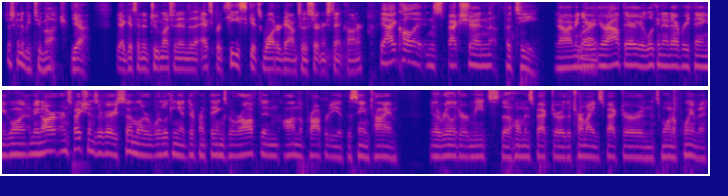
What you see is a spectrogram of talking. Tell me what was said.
it's just going to be too much. Yeah. Yeah, it gets into too much and then the expertise gets watered down to a certain extent, Conner. Yeah, I call it inspection fatigue. You know, I mean, you're you're out there, you're looking at everything, you're going. I mean, our, our inspections are very similar. We're looking at different things, but we're often on the property at the same time. You know, the realtor meets the home inspector, the termite inspector, and it's one appointment.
